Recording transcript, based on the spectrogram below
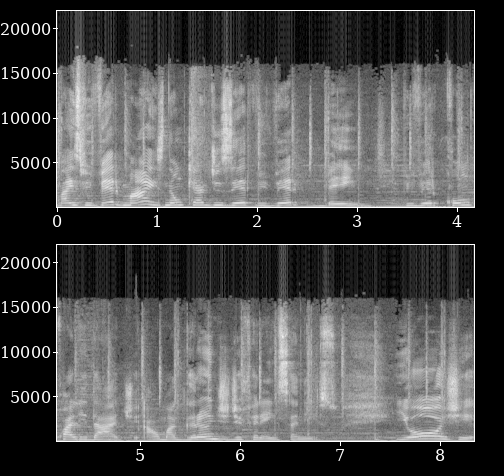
Mas viver mais não quer dizer viver bem, viver com qualidade. Há uma grande diferença nisso. E hoje,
